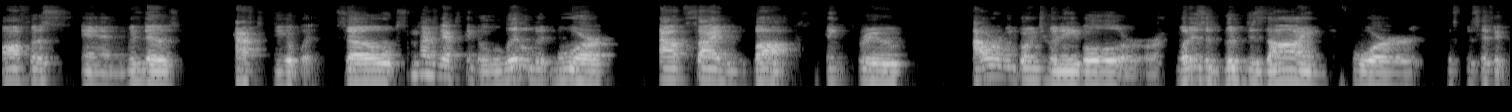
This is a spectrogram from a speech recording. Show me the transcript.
Office and Windows have to deal with. So sometimes we have to think a little bit more outside of the box, think through how are we going to enable or, or what is a good design for the specific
